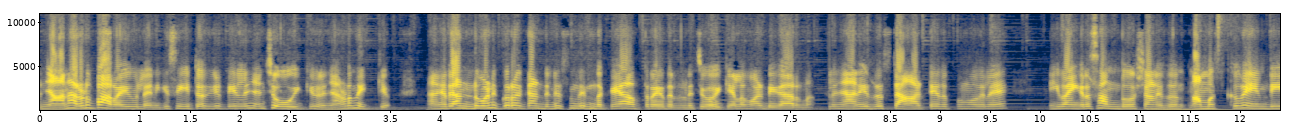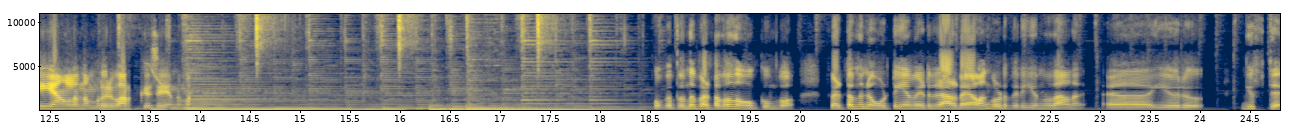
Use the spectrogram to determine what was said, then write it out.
അപ്പൊ ഞാൻ ആരോട് പറയൂല എനിക്ക് സീറ്റൊക്കെ കിട്ടിയില്ല ഞാൻ ചോദിക്കൂല ഞാൻ അവിടെ നിൽക്കും അങ്ങനെ രണ്ടു മണിക്കൂറൊക്കെ കണ്ടിന്യൂസ് നിന്നൊക്കെ യാത്ര ചെയ്തിട്ടുണ്ട് ചോദിക്കാനുള്ള മടി കാരണം. ഞാൻ ഇത് സ്റ്റാർട്ട് ചെയ്തപ്പോ മുതലേ എനിക്ക് ഭയങ്കര സന്തോഷമാണ് ഇത് നമുക്ക് വേണ്ടി വേണ്ടിയാണല്ലോ നമ്മളൊരു വർക്ക് ചെയ്യുന്നത്. പൊക്കത്തുനിന്ന് പെട്ടെന്ന് നോക്കുമ്പോൾ പെട്ടെന്ന് നോട്ട് ചെയ്യാൻ വേണ്ടി ഒരു അടയാളം കൊടുത്തിരിക്കുന്നതാണ് ഈ ഒരു ഗിഫ്റ്റ്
